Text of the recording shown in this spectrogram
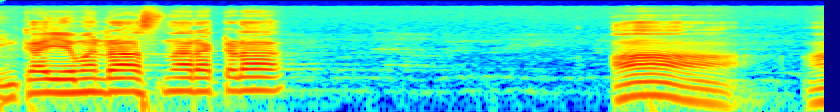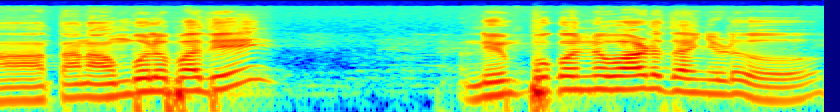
ఇంకా ఏమని రాస్తున్నారు అక్కడ? తన అంబుల పది నింపుకొన్నవాడు ధన్యుడు.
